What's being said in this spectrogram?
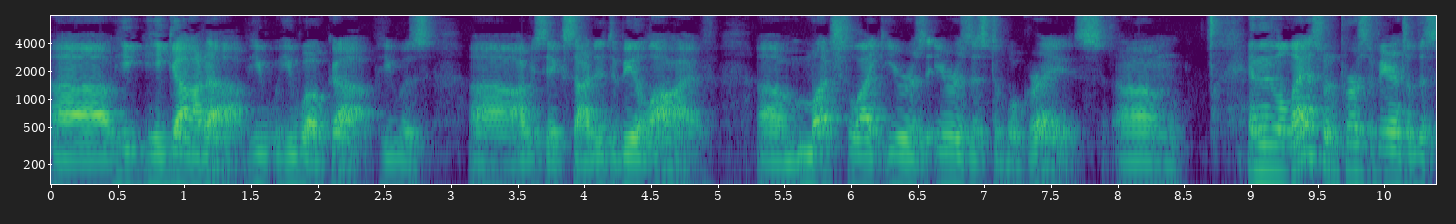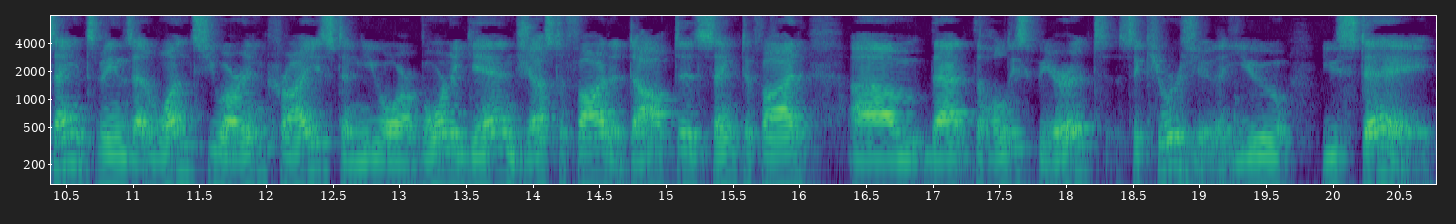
Uh, he he got up. He he woke up. He was uh, obviously excited to be alive, um, much like irres- irresistible grace. Um, and then the last one, perseverance of the saints, means that once you are in Christ and you are born again, justified, adopted, sanctified, um, that the Holy Spirit secures you, that you you stay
